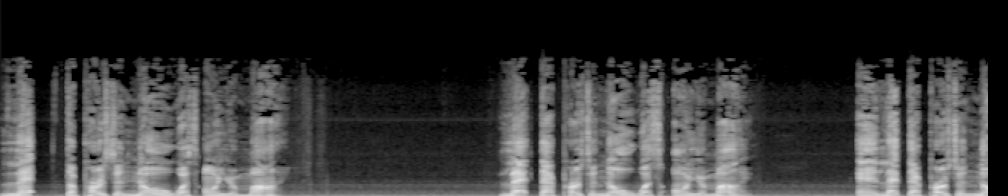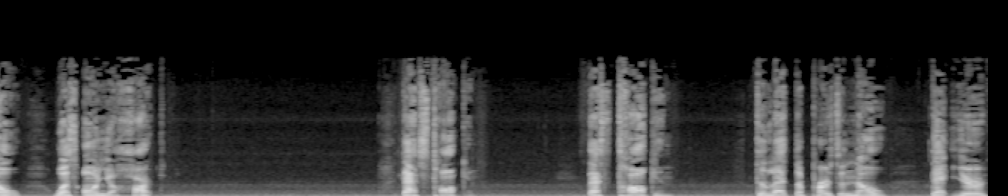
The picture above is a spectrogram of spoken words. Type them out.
Let the person know what's on your mind. Let that person know what's on your mind. And let that person know what's on your heart. That's talking. That's talking to let the person know that you're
